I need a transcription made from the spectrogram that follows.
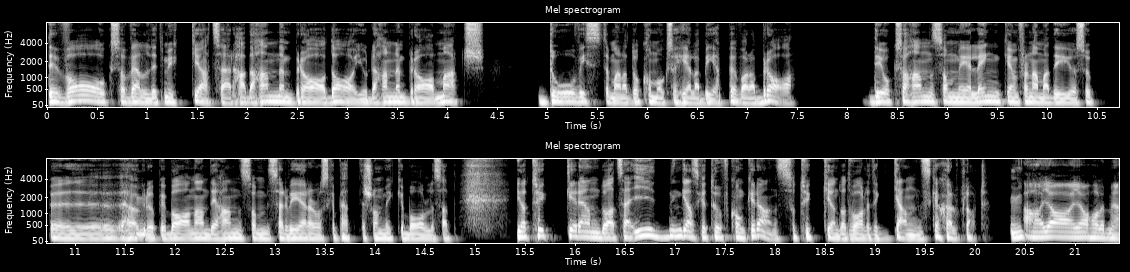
det var också väldigt mycket att så här, hade han en bra dag, gjorde han en bra match, då visste man att då kommer också hela BP vara bra. Det är också han som är länken från Amadeus upp, eh, högre upp i banan. Det är han som serverar Oskar Pettersson mycket boll. Så att jag tycker ändå att så här, i en ganska tuff konkurrens så tycker jag ändå att valet är ganska självklart. Ja, jag, jag håller med.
